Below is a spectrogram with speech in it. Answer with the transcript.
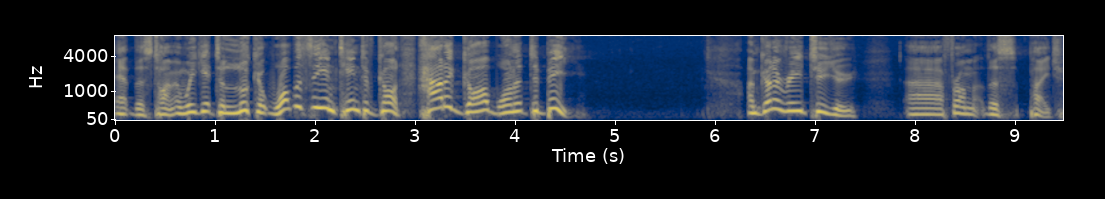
at this time. And we get to look at what was the intent of God? How did God want it to be? I'm going to read to you uh, from this page.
